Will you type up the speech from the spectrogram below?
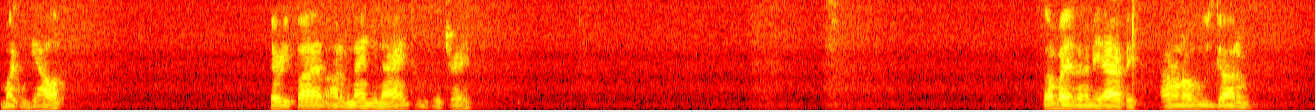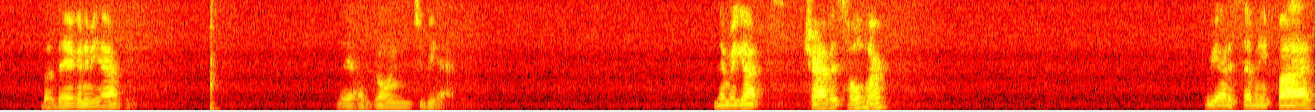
Michael Gallup, 35 out of 99, tools of the trade. Somebody's going to be happy. I don't know who's got them, but they're going to be happy. They are going to be happy. Then we got Travis Homer. 3 out of 75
